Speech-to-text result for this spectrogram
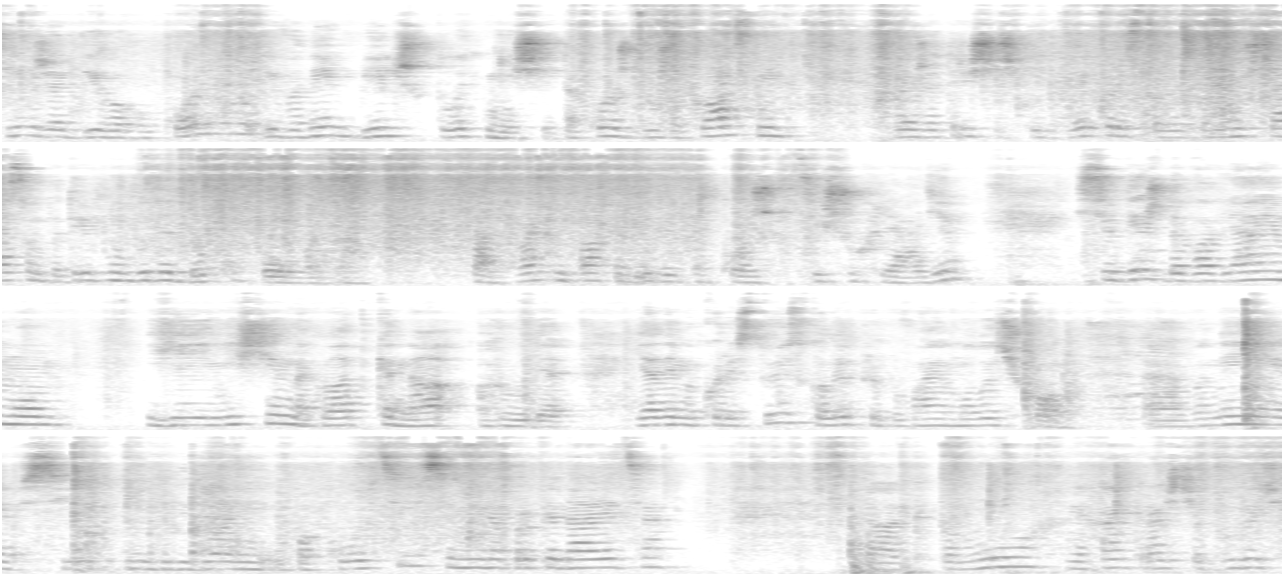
Ці вже білого кольору і вони більш плотніші. Також дуже класні. Ми вже трішечки їх використали, тому з часом потрібно буде докуповувати. Так, ватні пафи будуть також в цій шухляді. Сюди ж додаємо гігієнічні накладки на груди. Я ними користуюсь, коли прибуває молочко. Е, Вони всі в індивідуальній упаковці, Семіна прокидається. Так, тому нехай краще будуть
